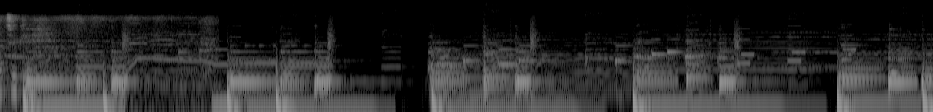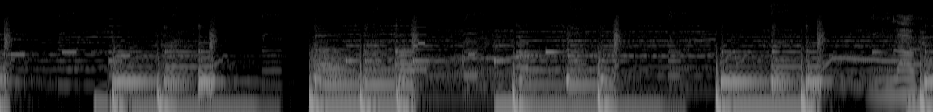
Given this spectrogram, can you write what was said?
it's okay. Love it.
